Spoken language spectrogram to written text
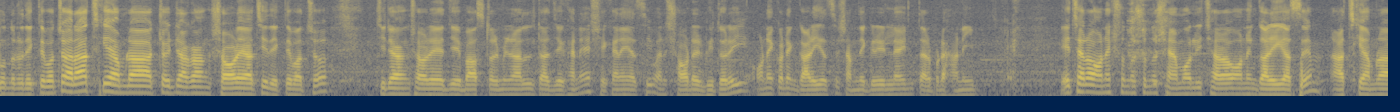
বন্ধুরা দেখতে পাচ্ছ। আর আজকে আমরা চৈটাগাং শহরে আছি দেখতে পাচ্ছ। চিটাগাং শহরে যে বাস টার্মিনালটা যেখানে সেখানে আছি। মানে শহরের ভিতরেই অনেক অনেক গাড়ি আছে সামনে গ্রিন লাইন তারপরে হানিফ এছাড়াও অনেক সুন্দর সুন্দর শ্যামলি ছাড়াও অনেক গাড়ি আছে। আজকে আমরা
